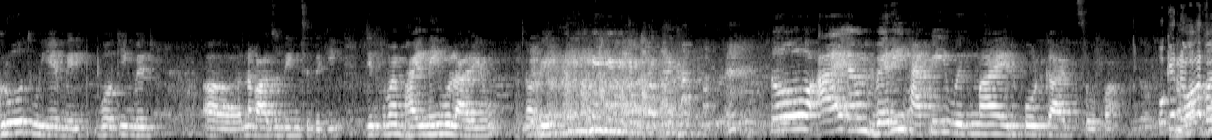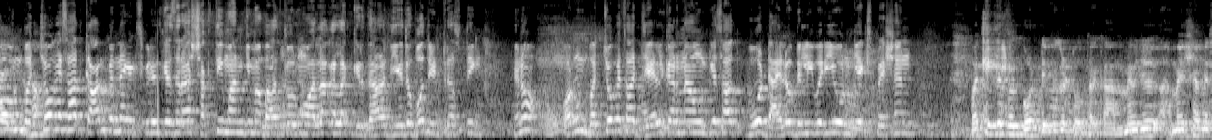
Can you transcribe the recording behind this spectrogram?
ग्रोथ हुई है मेरी वर्किंग विद नवाजुद्दीन सिद्दीकी जिनको मैं भाई नहीं बुला रही हूँ अभी। तो I am very happy with my report card so far okay Nawaz वो उन बच्चों के साथ काम करने का एक्सपीरियंस कैसा रहा? शक्तिमान की मैं बात करूँ अलग अलग किरदार दिए तो बहुत इंटरेस्टिंग है ना और उन बच्चों के साथ जेल करना उनके साथ वो डायलॉग डिलीवरी उनके एक्सप्रेशन बच्चे के साथ बहुत डिफ़िकल्ट होता है काम। मैं मुझे हमेशा मैं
